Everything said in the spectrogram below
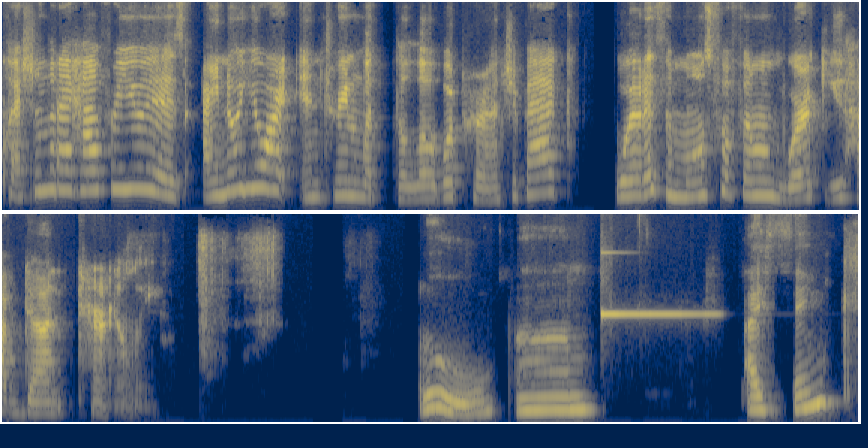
question that I have for you is: I know you are entering with the Lobo Prevention Pack. What is the most fulfilling work you have done currently? Ooh, um, I think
